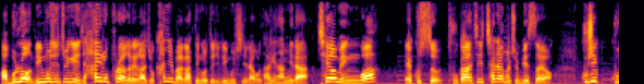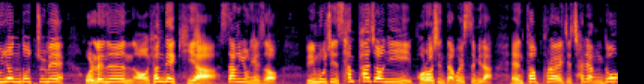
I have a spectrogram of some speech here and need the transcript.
아 물론 리무진 중에 이제 하이루프라 그래가지고 카니발 같은 것도 리무진이라고 하긴 합니다. 체어맨과 에쿠스 두 가지 차량을 준비했어요. 99년도쯤에 원래는 어, 현대 기아 쌍용해서 리무진 3파전이 벌어진다고 했습니다. 엔터프라이즈 차량도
